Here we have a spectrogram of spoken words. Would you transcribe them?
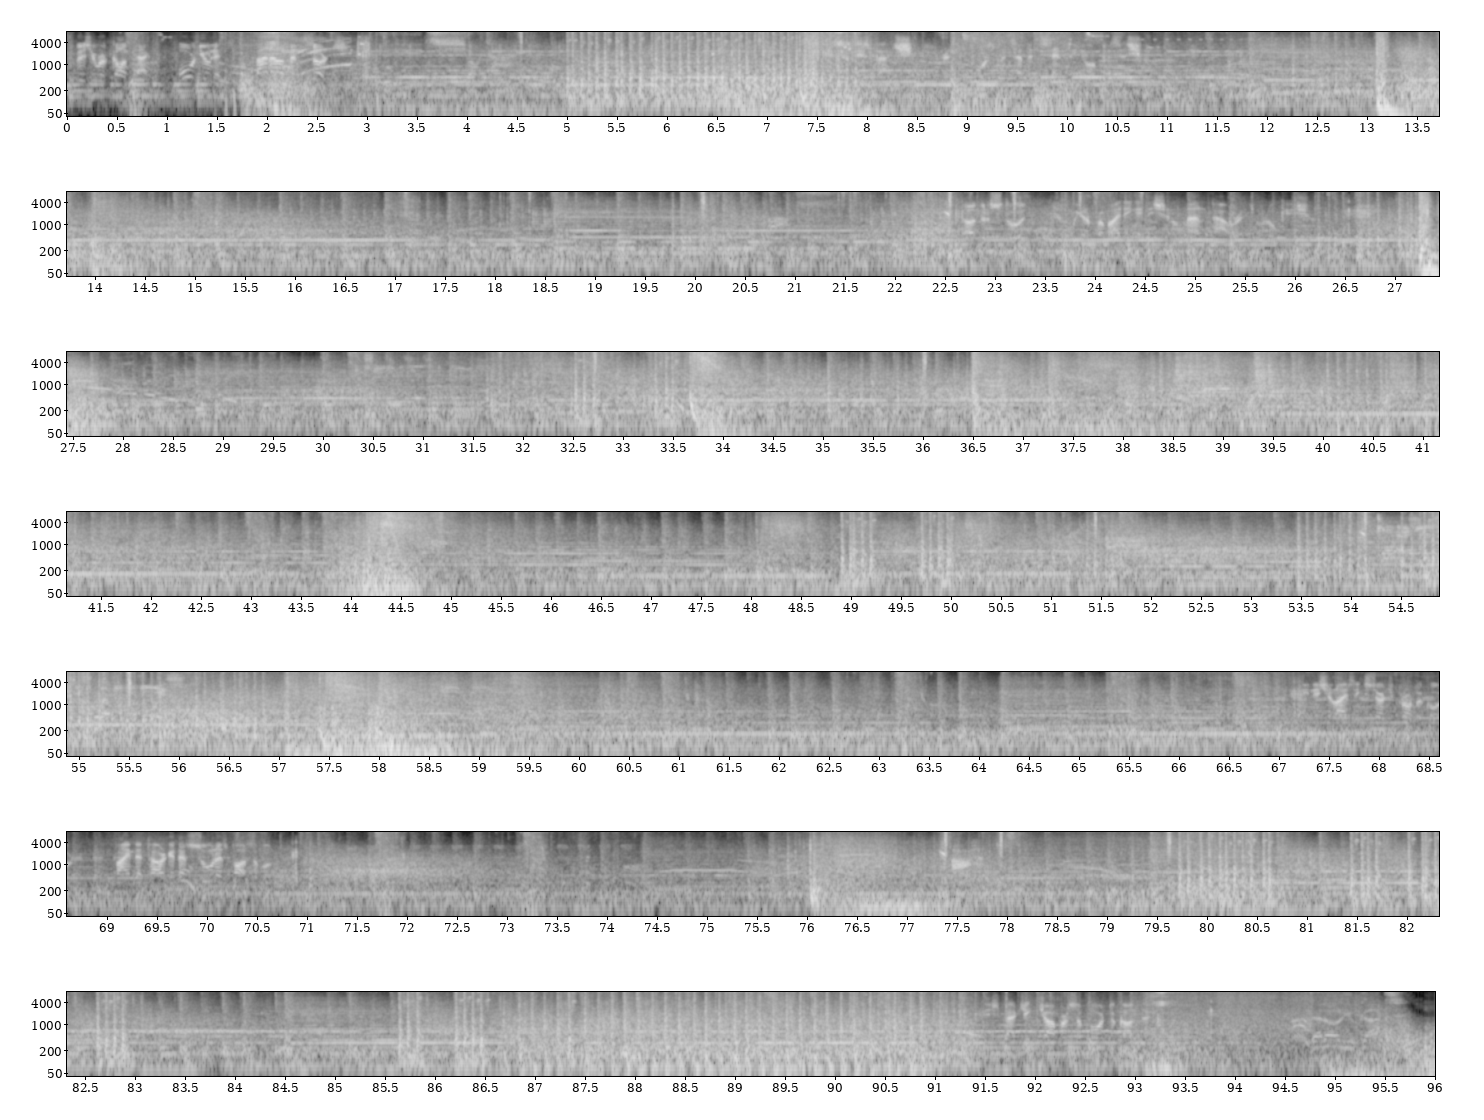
lost visual contact. All units, fan out and search. It's showtime. Dispatch. Reinforcements have been sent to your position. Understood. We are providing additional manpower at your location. Initializing search protocol. Find the target as soon as possible. Ah. Dispatching chopper support to contact. That all you got?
